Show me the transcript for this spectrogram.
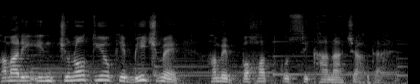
हमारी इन चुनौतियों के बीच में हमें बहुत कुछ सिखाना चाहता है।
